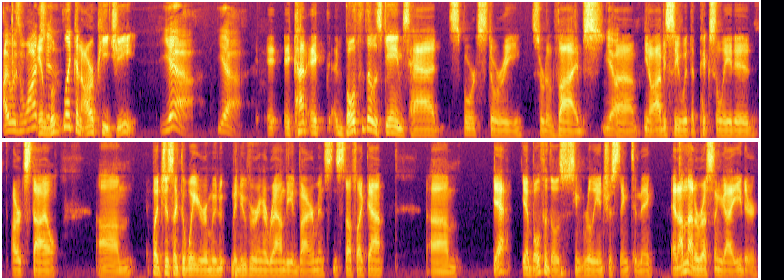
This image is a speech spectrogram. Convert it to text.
I was watching. It looked like an RPG. yeah, yeah, it, it kind of both of those games had sports story sort of vibes. Yeah. Uh, you know, obviously with the pixelated art style, um, but just like the way you're man- maneuvering around the environments and stuff like that. Um, yeah, yeah, both of those seemed really interesting to me. And I'm not a wrestling guy either.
